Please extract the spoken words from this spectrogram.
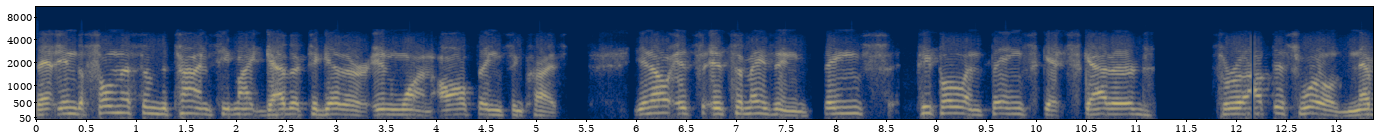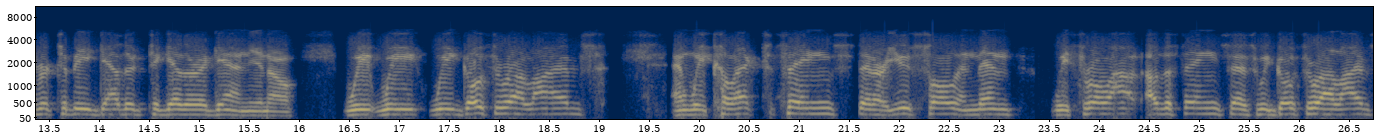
that in the fullness of the times he might gather together in one all things in Christ. You know, it's it's amazing. Things, people, and things get scattered throughout this world, never to be gathered together again. You know, we we we go through our lives and we collect things that are useful, and then we throw out other things as we go through our lives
